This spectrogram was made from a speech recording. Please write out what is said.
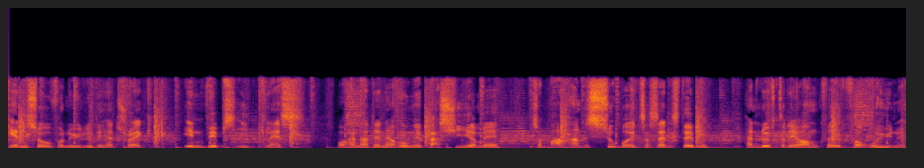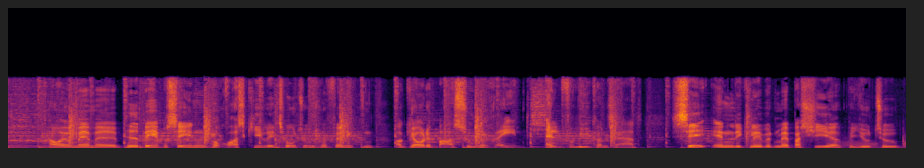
genså for nylig, det her track, En Vips i et glas. Hvor han har den her unge Bashir med, som bare har en super interessant stemme. Han løfter det her omkvæd forrygende. Han var jo med med PDB på scenen på Roskilde i 2015, og gjorde det bare suverænt. Alt for vild koncert. Se endelig klippet med Bashir på YouTube.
